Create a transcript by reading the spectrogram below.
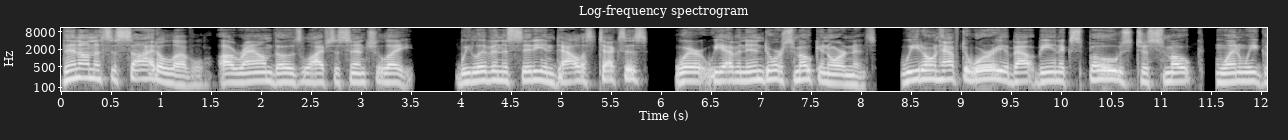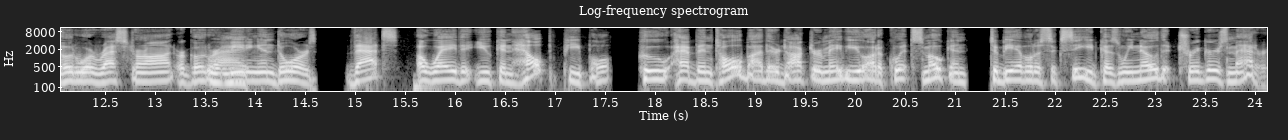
Then, on a societal level, around those life's essential eight, we live in a city in Dallas, Texas, where we have an indoor smoking ordinance. We don't have to worry about being exposed to smoke when we go to a restaurant or go to right. a meeting indoors. That's a way that you can help people who have been told by their doctor, maybe you ought to quit smoking to be able to succeed because we know that triggers matter.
